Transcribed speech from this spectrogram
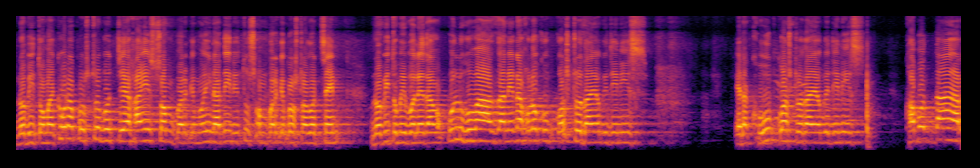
নবী তোমাকে ওরা প্রশ্ন করছে হাইজ সম্পর্কে মহিলাদের ঋতু সম্পর্কে প্রশ্ন করছে। নবী তুমি বলে দাও, কুল হুমা আজান, এটা হলো খুব কষ্টদায়ক জিনিস। এটা খুব কষ্টদায়ক জিনিস। খবরদার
